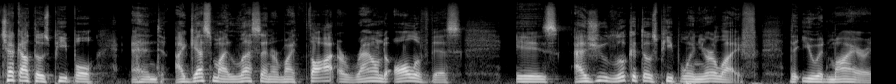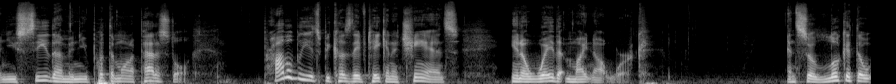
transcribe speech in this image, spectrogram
check out those people. And I guess my lesson or my thought around all of this is as you look at those people in your life that you admire and you see them and you put them on a pedestal, probably it's because they've taken a chance in a way that might not work. And so look at the,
